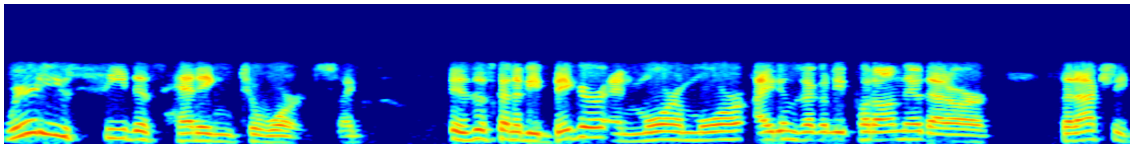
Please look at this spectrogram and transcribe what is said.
where do you see this heading towards? Like, is this going to be bigger and more and more items are going to be put on there that are that actually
